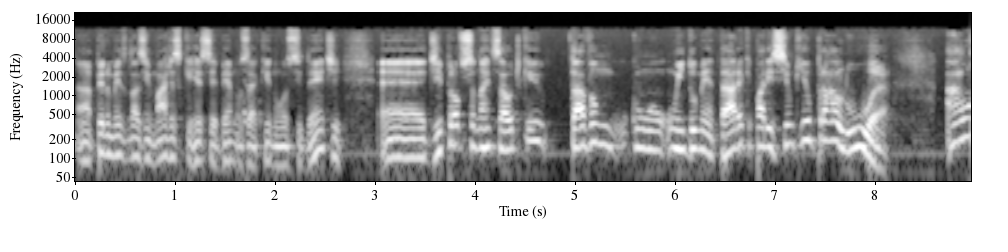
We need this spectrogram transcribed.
ah, pelo menos nas imagens que recebemos aqui no Ocidente, eh, de profissionais de saúde que estavam com um indumentária que pareciam que iam para a Lua. Há um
